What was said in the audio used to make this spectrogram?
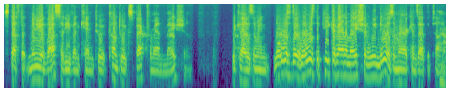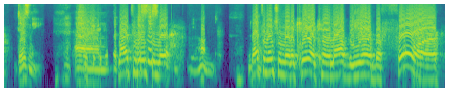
stuff that many of us had even came to come to expect from animation because I mean, what was the what was the peak of animation we knew as Americans at the time? Disney. Um, but not to mention that. beyond. Not to mention that Akira came out the year before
